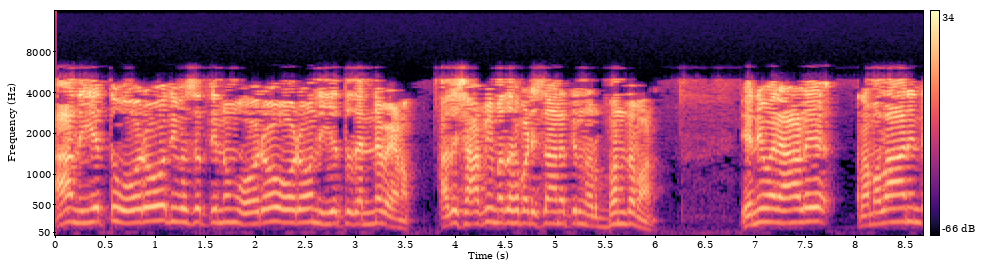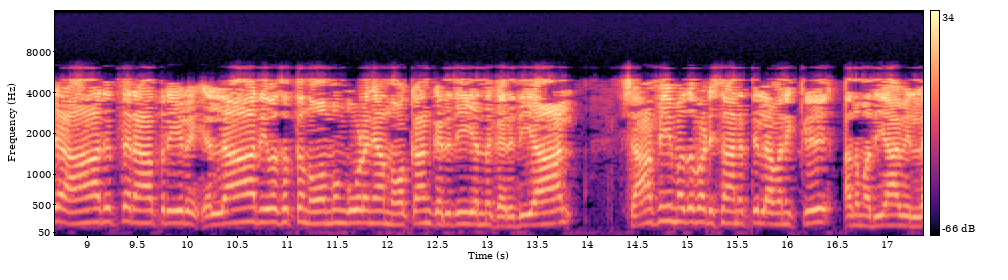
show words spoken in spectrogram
ആ നീയത്ത് ഓരോ ദിവസത്തിനും ഓരോ ഓരോ നീയത്ത് തന്നെ വേണം. അത് ഷാഫി മതഹബ് അടിസ്ഥാനത്തിൽ നിർബന്ധമാണ്. ഇനി ഒരാൾ റമദാനിന്റെ ആദ്യത്തെ രാത്രിയിൽ എല്ലാ ദിവസത്തെ നോമ്പും കൂടെ ഞാൻ നോക്കാൻ കരുതി എന്ന് കരുതിയാൽ ഷാഫി മതബ് അടിസ്ഥാനത്തിൽ അവനിക്ക് അത് മതിയാവില്ല.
